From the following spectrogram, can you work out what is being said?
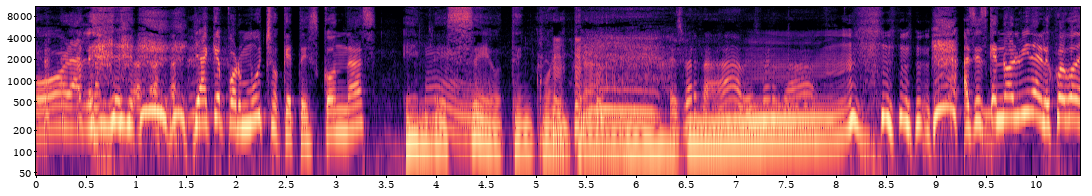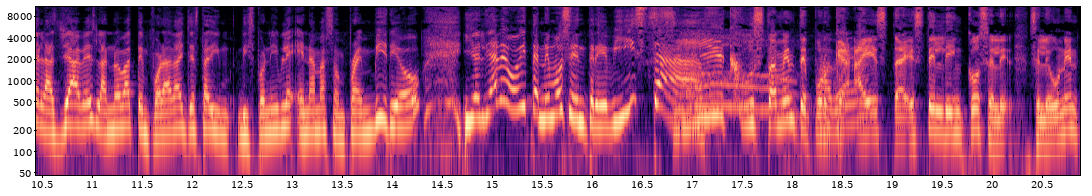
Órale. ya que por mucho que te escondas, el deseo te encuentra. Es verdad, es verdad. Así es que no olviden el juego de las llaves, la nueva temporada ya está di- disponible en Amazon Prime Video. Y el día de hoy tenemos entrevistas. Sí, justamente, porque A esta, a este elenco se le, se le unen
